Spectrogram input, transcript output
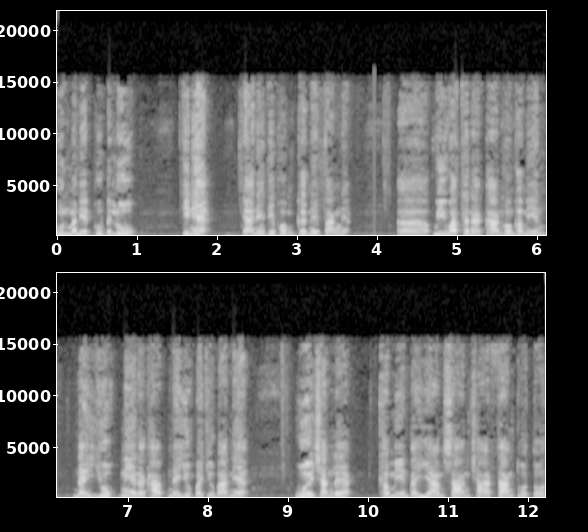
ฮุนมาเน็ตผู้เป็นลูก ทีเนี้ยอันนี้ที่ผมเกิดให้ฟังเนี่ยวิวัฒนาการของเขมรในยุคนี้นะครับ ในยุคปัจจุบันเนี่ยเวอร์ชันแรกเขมรพยายามสร้างชาติสร้างตัวตน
